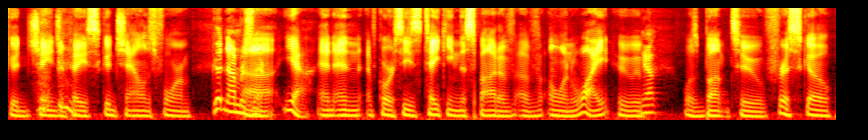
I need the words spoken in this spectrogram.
good change of pace, good challenge for him. Good numbers there. Uh, yeah, and and of course he's taking the spot of of Owen White, who Yep. was bumped to Frisco.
